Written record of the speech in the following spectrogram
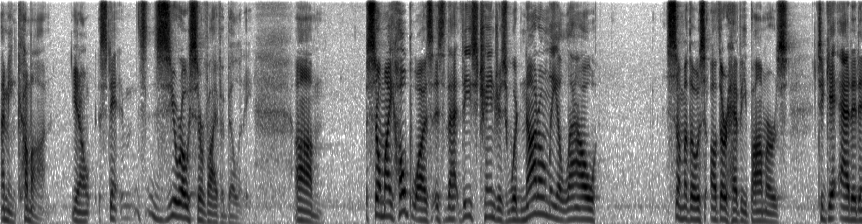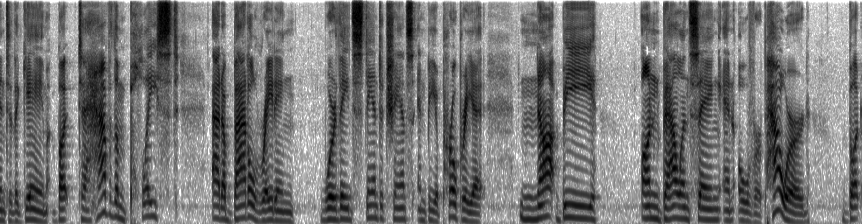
I mean, come on, you know, zero survivability. Um, so my hope was is that these changes would not only allow some of those other heavy bombers to get added into the game, but to have them placed at a battle rating where they'd stand a chance and be appropriate, not be unbalancing and overpowered, but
